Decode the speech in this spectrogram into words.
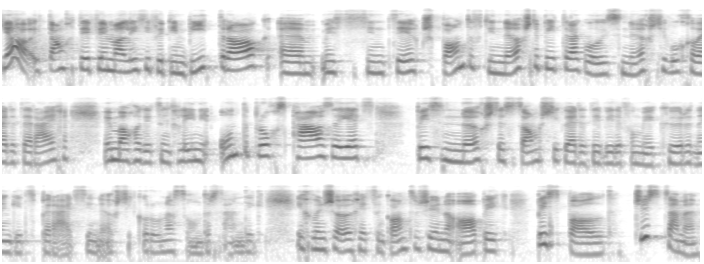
Ja, ich danke dir vielmals, Lisi, für deinen Beitrag. Ähm, wir sind sehr gespannt auf die nächsten Beiträge, die uns nächste Woche werden erreichen. Wir machen jetzt eine kleine Unterbruchspause jetzt. Bis nächsten Samstag werdet ihr wieder von mir hören. Dann gibt es bereits die nächste Corona-Sondersendung. Ich wünsche euch jetzt einen ganz schönen Abend. Bis bald. Tschüss zusammen.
